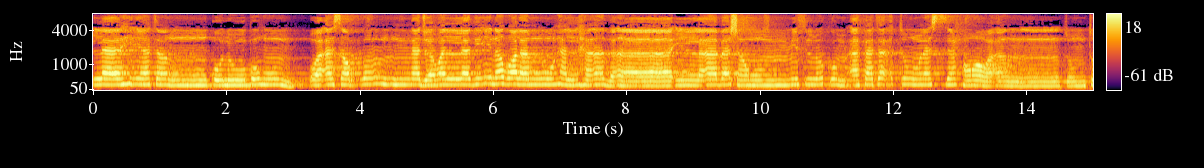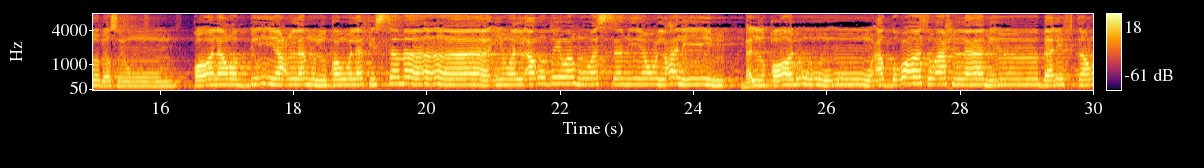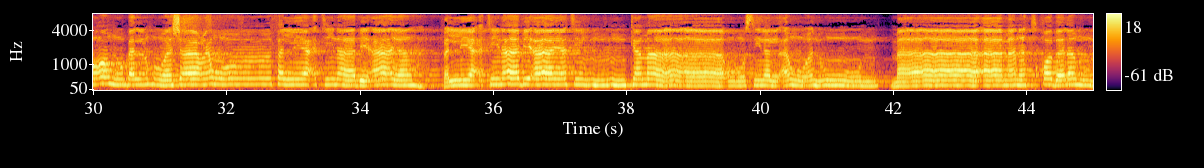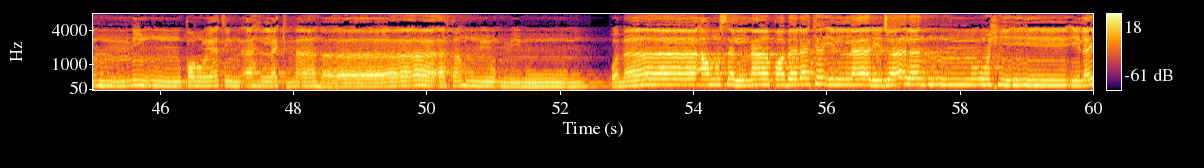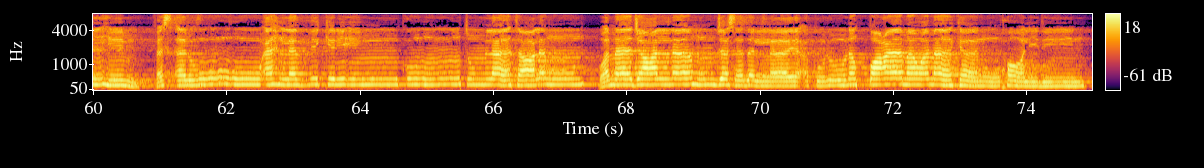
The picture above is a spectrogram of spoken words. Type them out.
لاهية قلوبهم وأسروا النجوى الذين ظلموا. هل هذا إلا بشر مثلكم؟ أفتأتون السحر وأنتم تبصرون؟ قال ربي يعلم القول في السماء والأرض وهو السميع العليم. بل قالوا أضغاث أحلام بل افتراه بل هو شاعر فليأتنا بآية. فليأتنا بآية كما أرسل الأولون ما آمنت قبلهم من قرية أهلكناها أفهم يؤمنون وما أرسلنا قبلك إلا رجالا نوحي إليهم فاسألوا أهل الذكر إن كنتم لا تعلمون وما جعلناهم جسدا لا يأكلون الطعام وما كانوا خالدين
